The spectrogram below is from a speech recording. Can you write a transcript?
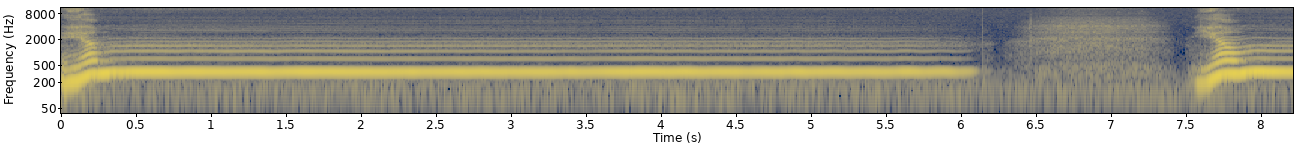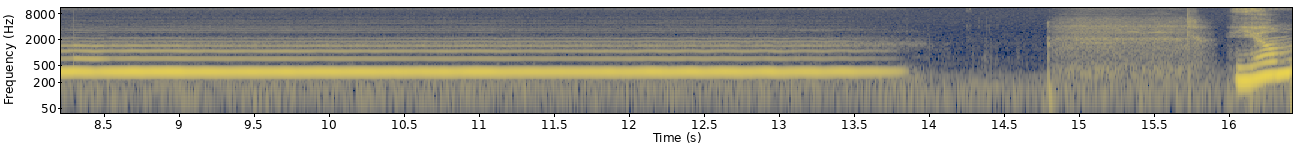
Yum. Yum. Yum.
